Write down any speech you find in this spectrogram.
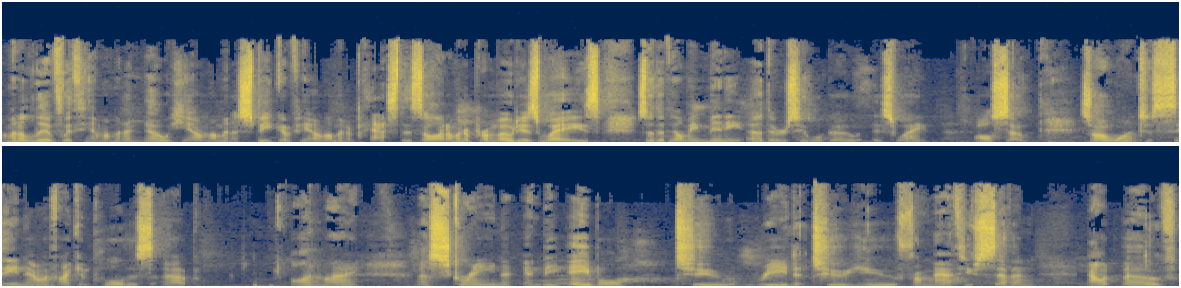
I'm going to live with Him. I'm going to know Him. I'm going to speak of Him. I'm going to pass this on. I'm going to promote His ways so that there'll be many others who will go this way also. So I want to see now if I can pull this up on my uh, screen and be able to read to you from Matthew 7 out of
